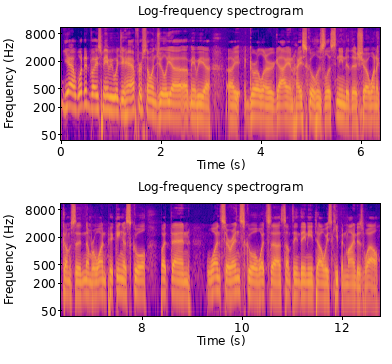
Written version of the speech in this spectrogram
Yeah, what advice maybe would you have for someone, Julia, uh, maybe a, a girl or a guy in high school who's listening to this show when it comes to number one, picking a school, but then once they're in school, what's uh, something they need to always keep in mind as well?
